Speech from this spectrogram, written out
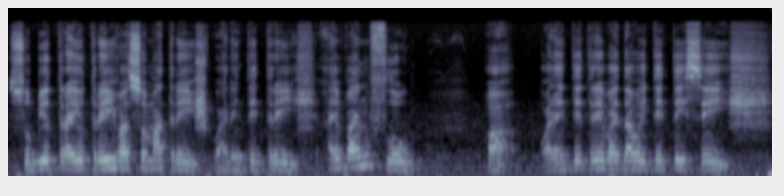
Subtraiu 3, vai somar 3, 43. Aí vai no flow. Ó, 43 vai dar 86.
